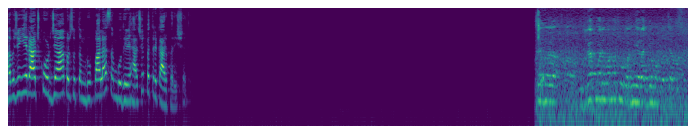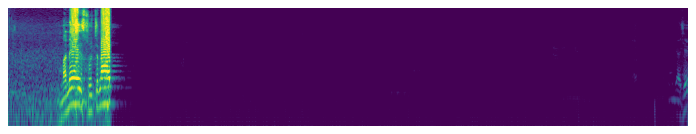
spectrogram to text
હવે જોઈએ રાજકોટ જ્યાં પરસોત્તમ રૂપાલા સંબોધી રહ્યા છે પત્રકાર પરિષદ. મને સૂચના છે.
